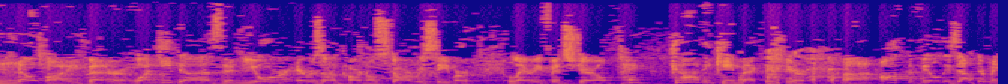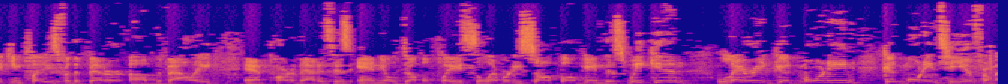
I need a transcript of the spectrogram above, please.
Nobody better at what he does than your Arizona Cardinals star receiver, Larry Fitzgerald. Thank God he came back this year. Uh, off the field, he's out there making plays for the better of the Valley, and part of that is his annual double play celebrity softball game this weekend. Larry, good morning. Good morning to you from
